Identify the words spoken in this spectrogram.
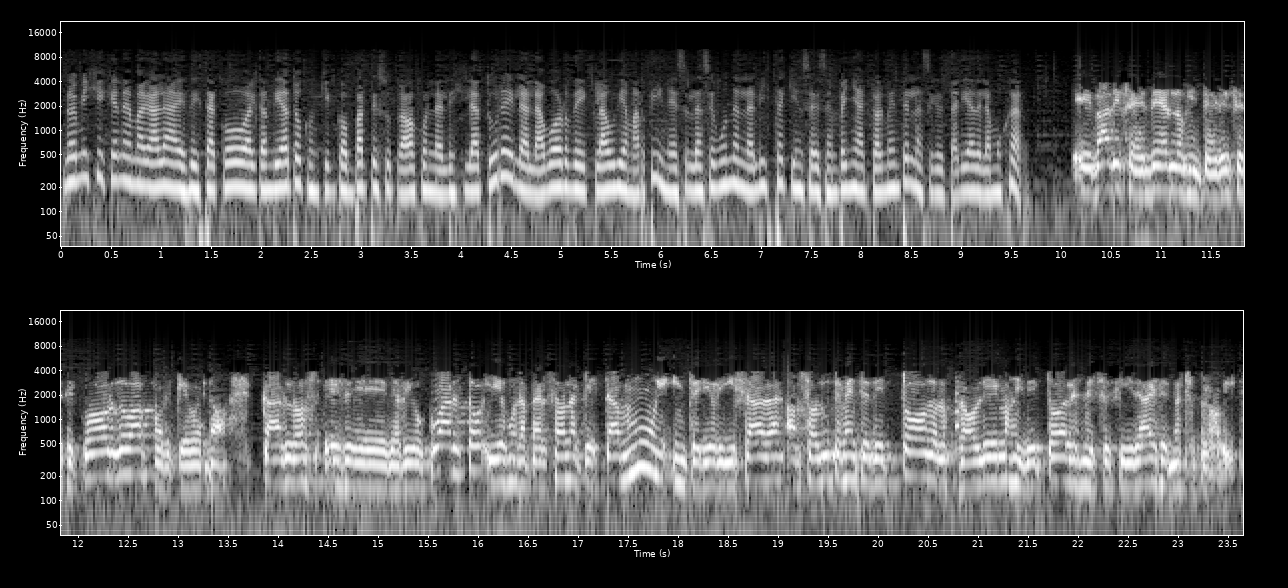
Noemí Gijena Magaláes destacó al candidato con quien comparte su trabajo en la legislatura y la labor de Claudia Martínez, la segunda en la lista quien se desempeña actualmente en la Secretaría de la Mujer. Eh, va a defender los intereses de Córdoba porque, bueno, Carlos es de, Río Cuarto y es una persona que está muy interiorizada absolutamente de todos los problemas y de todas las necesidades de nuestra provincia.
